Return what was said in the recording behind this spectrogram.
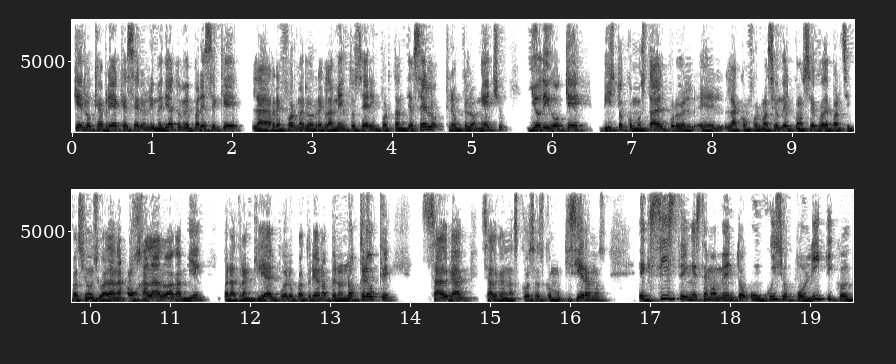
¿qué es lo que habría que hacer en lo inmediato? Me parece que la reforma de los reglamentos era importante hacerlo, creo que lo han hecho. Yo digo que, visto cómo está el, la conformación del Consejo de Participación Ciudadana, ojalá lo hagan bien para tranquilidad del pueblo ecuatoriano, pero no creo que salgan, salgan las cosas como quisiéramos. Existe en este momento un juicio político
